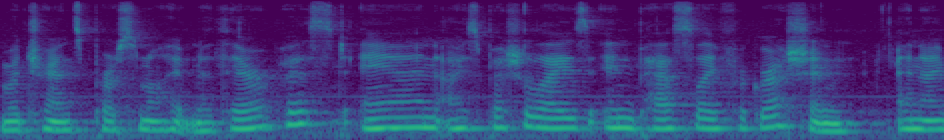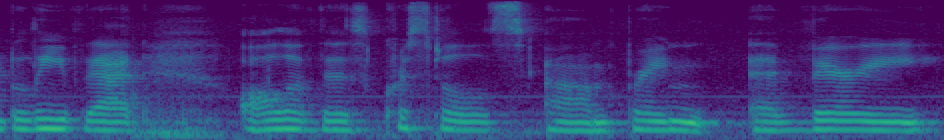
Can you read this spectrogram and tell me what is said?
I'm a transpersonal hypnotherapist, and I specialize in past life regression. And I believe that all of those crystals um, bring a very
